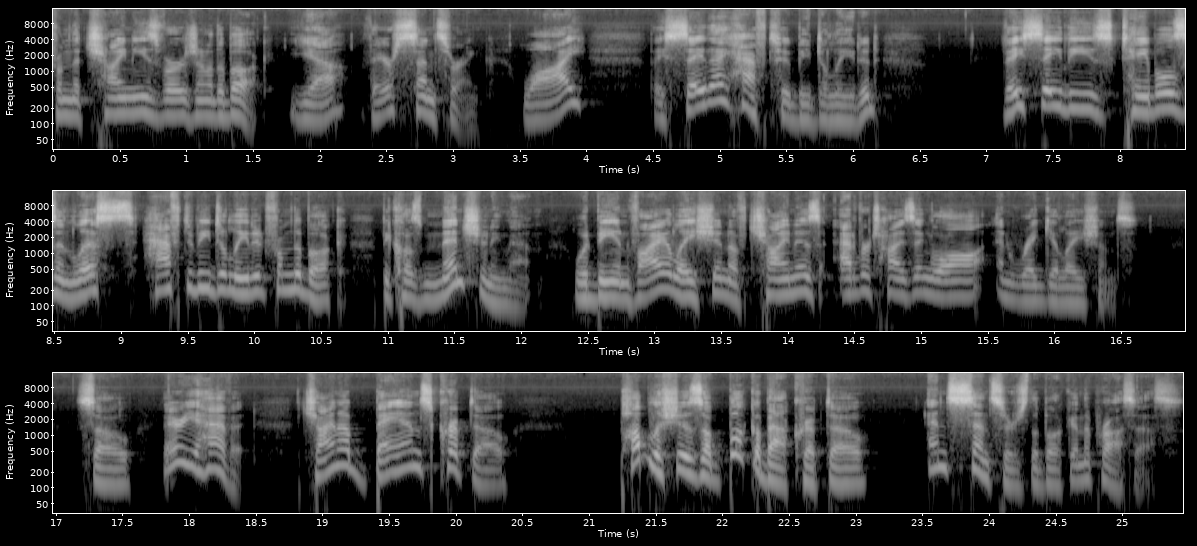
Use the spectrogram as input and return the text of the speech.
from the Chinese version of the book. Yeah, they're censoring. Why? They say they have to be deleted. They say these tables and lists have to be deleted from the book because mentioning them would be in violation of China's advertising law and regulations. So there you have it. China bans crypto, publishes a book about crypto, and censors the book in the process.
